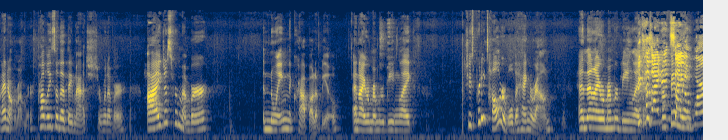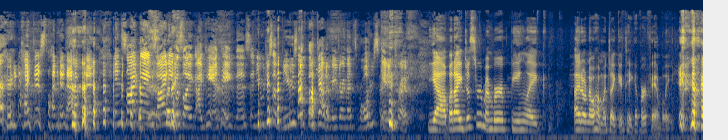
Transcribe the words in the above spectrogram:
I don't remember. Probably so that they matched or whatever. I just remember annoying the crap out of you, and I remember being like, "She's pretty tolerable to hang around." And then I remember being like, because I didn't say a word. I just let it happen. Inside my anxiety was like, I can't take this, and you would just abuse the fuck out of me during that roller skating trip. Yeah, but I just remember being like, I don't know how much I could take of her family. I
